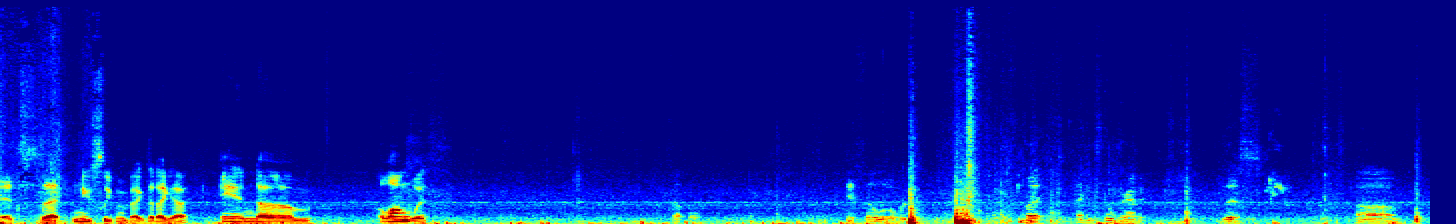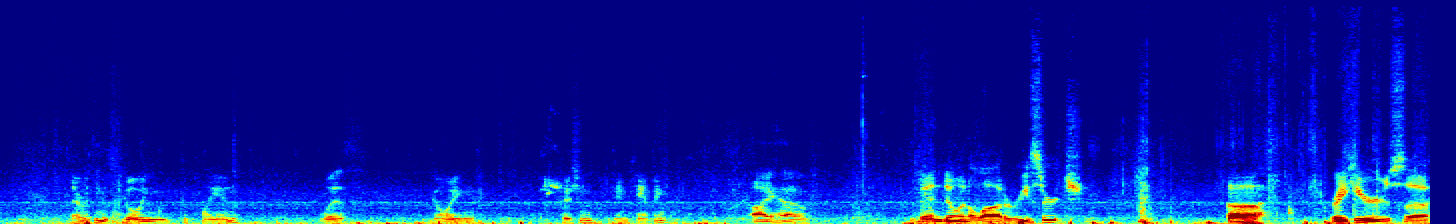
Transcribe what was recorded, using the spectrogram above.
It's that new sleeping bag that I got. And um, along with. It fell over. But I can still grab it. This. Um, everything's going to plan with going fishing and camping. I have been doing a lot of research. Uh, right here is uh,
